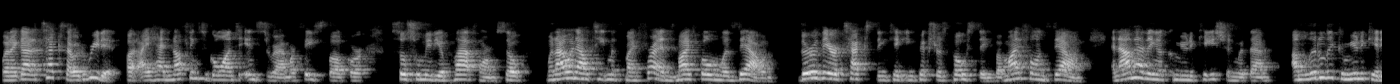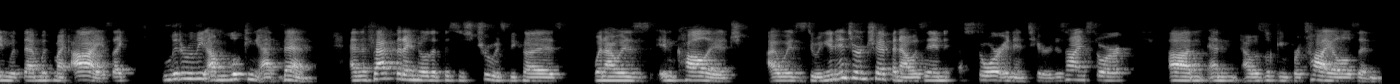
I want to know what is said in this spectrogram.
When I got a text, I would read it, but I had nothing to go onto Instagram or Facebook or social media platforms. So when I went out to eat with my friends, my phone was down. They're there texting, taking pictures, posting, but my phone's down and I'm having a communication with them. I'm literally communicating with them with my eyes. Like literally, I'm looking at them. And the fact that I know that this is true is because when I was in college, I was doing an internship and I was in a store, an interior design store, um, and I was looking for tiles and,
